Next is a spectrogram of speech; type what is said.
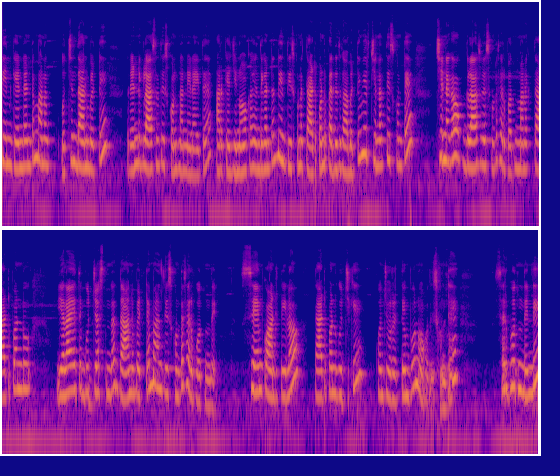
దీనికి ఏంటంటే మనం వచ్చిన దాన్ని బట్టి రెండు గ్లాసులు తీసుకుంటున్నాను నేనైతే. అర కేజీ నూక. ఎందుకంటే నేను తీసుకున్న తాటిపండు పెద్దది కాబట్టి మీరు చిన్నది తీసుకుంటే చిన్నగా ఒక గ్లాస్ వేసుకుంటే సరిపోతుంది. మనకి తాటిపండు ఎలా అయితే గుజ్జు వస్తుందో దాన్ని బట్టే మనం తీసుకుంటే సరిపోతుంది. సేమ్ క్వాంటిటీలో తాటిపండు గుజ్జుకి కొంచెం రెట్టింపు నూక తీసుకుంటే సరిపోతుందండి.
